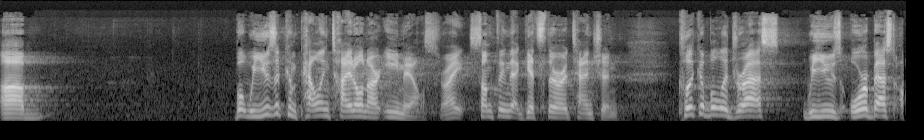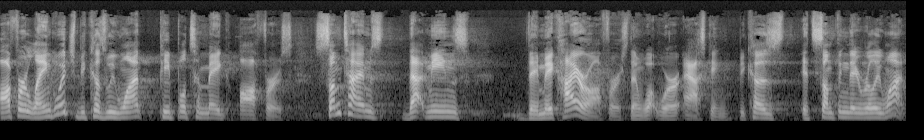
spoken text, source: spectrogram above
Um, but we use a compelling title in our emails, right? Something that gets their attention. Clickable address, we use or best offer language because we want people to make offers. Sometimes that means they make higher offers than what we're asking because it's something they really want.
